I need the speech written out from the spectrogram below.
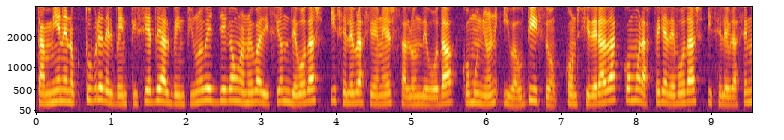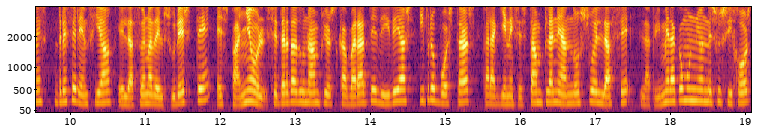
También en octubre del 27 al 29 llega una nueva edición de bodas y celebraciones Salón de Boda, Comunión y Bautizo, considerada como la feria de bodas y celebraciones referencia en la zona del sureste español. Se trata de un amplio escaparate de ideas y propuestas para quienes están planeando su enlace, la primera comunión de sus hijos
